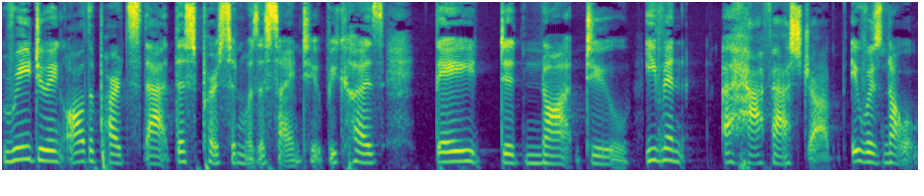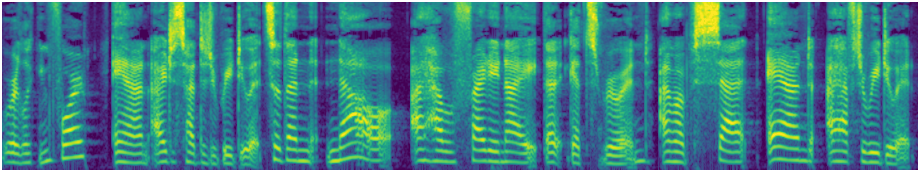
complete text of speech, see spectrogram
redoing all the parts that this person was assigned to because they did not do even a half assed job. It was not what we are looking for. And I just had to redo it. So then now I have a Friday night that gets ruined. I'm upset and I have to redo it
